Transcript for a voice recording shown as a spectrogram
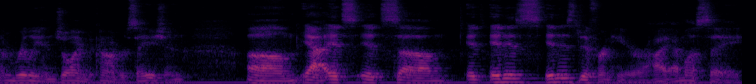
I'm really enjoying the conversation. Um, yeah, it's it's um, it, it is it is different here. I, I must say,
